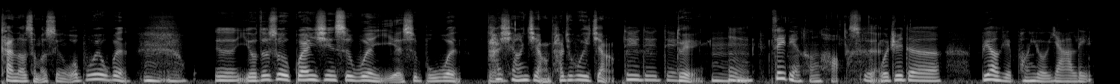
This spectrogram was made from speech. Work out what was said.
看到什么事情，我不会问。嗯嗯。嗯，有的时候关心是问，也是不问。他想讲，他就会讲。对对对，对，嗯嗯，这一点很好。是，我觉得。不要给朋友压力，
